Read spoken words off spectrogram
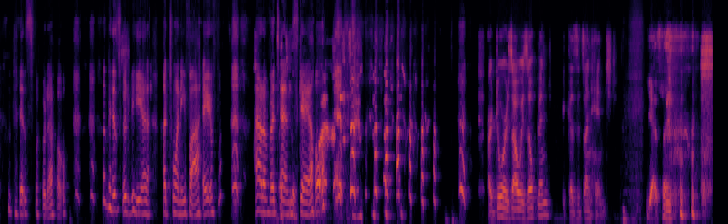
this photo. This would be a, a 25 out of a 10 scale. Our door is always open because it's unhinged. Yes.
